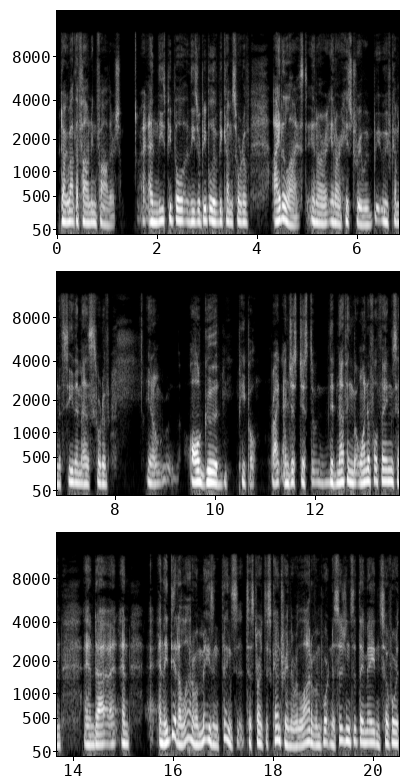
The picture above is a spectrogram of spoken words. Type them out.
we talk about the founding fathers and these people these are people who have become sort of idolized in our in our history. We've, we've come to see them as sort of you know all good people right? And just just did nothing but wonderful things and and uh and and they did a lot of amazing things to start this country. And there were a lot of important decisions that they made and so forth.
